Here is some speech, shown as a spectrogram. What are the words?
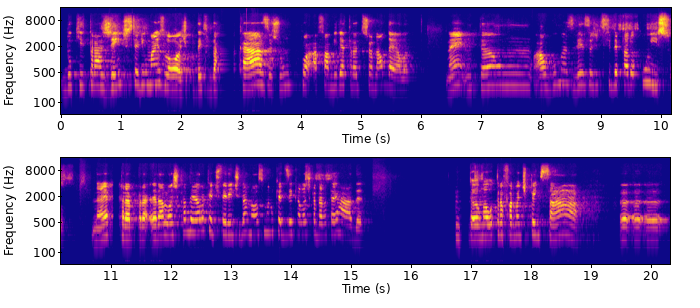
do que para a gente seria o mais lógico, dentro da casa, junto à família tradicional dela. Né? Então, algumas vezes a gente se deparou com isso. Né? Pra, pra, era a lógica dela, que é diferente da nossa, mas não quer dizer que a lógica dela está errada. Então, é uma outra forma de pensar. Uh, uh, uh,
